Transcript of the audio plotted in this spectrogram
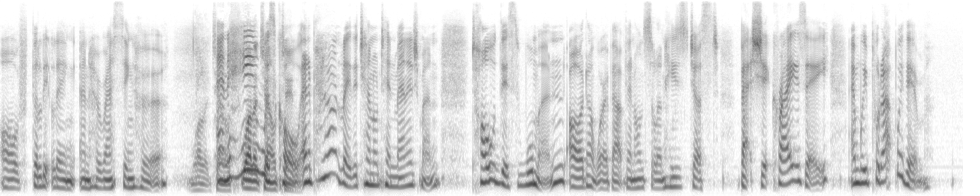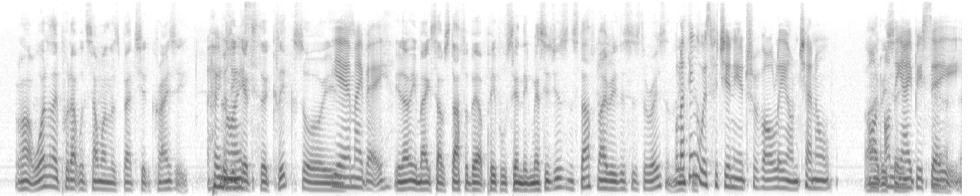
of belittling and harassing her. while And he was called, 10. and apparently the Channel 10 management told this woman, Oh, don't worry about Van Onselen, he's just batshit crazy. And we put up with him. Right, why do they put up with someone that's batshit crazy? Who knows? Because he gets the clicks, or yeah, maybe. you know, he makes up stuff about people sending messages and stuff. Maybe this is the reason. Well, I think it was Virginia Trioli on Channel on, on the ABC. Yeah, yeah.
